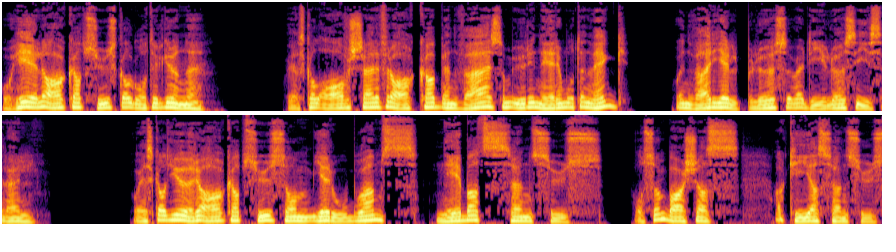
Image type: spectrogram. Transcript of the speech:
Og hele Akabs hus skal gå til grunne, og jeg skal avskjære fra Akab en vær som urinerer mot en vegg, og en vær hjelpeløs og verdiløs Israel. Og jeg skal gjøre Akabs hus som Jeroboams, Nebats sønns hus, og som Barsas, Akias sønns hus.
